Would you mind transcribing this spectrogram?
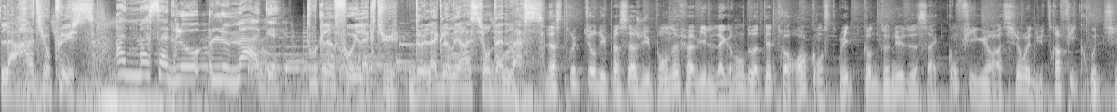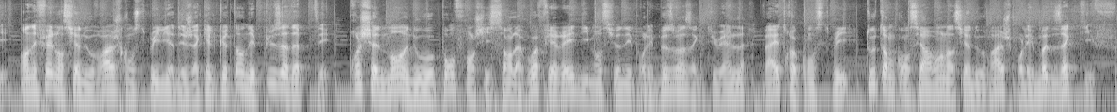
la Radio Plus. Annemasse Aglo, le MAG. Toute l'info et l'actu de l'agglomération d'Annemasse. La structure du passage du Pont Neuf à Ville-Lagrand doit être reconstruite compte tenu de sa configuration et du trafic routier. En effet, l'ancien ouvrage construit il y a déjà quelques temps n'est plus adapté. Prochainement, un nouveau pont franchissant la voie ferrée dimensionné pour les besoins actuels va être construit tout en conservant l'ancien ouvrage pour les modes actifs.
